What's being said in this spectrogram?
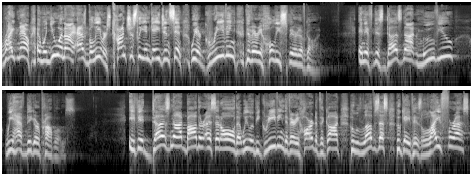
right now. And when you and I, as believers, consciously engage in sin, we are grieving the very Holy Spirit of God. And if this does not move you, we have bigger problems if it does not bother us at all that we would be grieving the very heart of the God who loves us, who gave his life for us,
